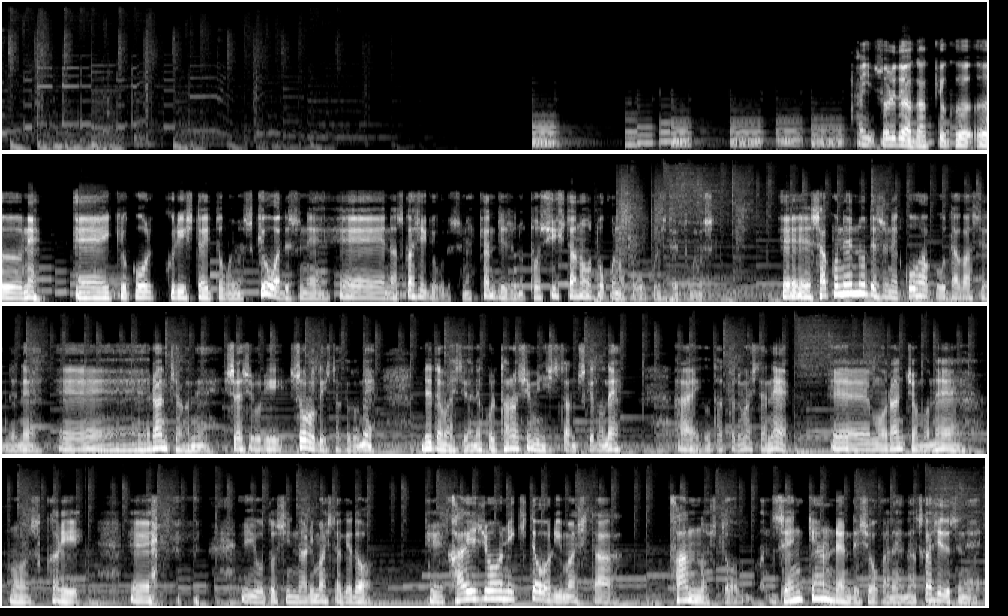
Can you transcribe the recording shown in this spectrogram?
はい、それでは楽曲ね、えー、一曲お送りしたいと思います。今日はですね、えー、懐かしい曲ですね。キャンディーズの年下の男の子をお送りしたいと思います。えー、昨年のですね、紅白歌合戦でね、えー、ランちゃんがね、久しぶりソロでしたけどね、出てましたよね。これ楽しみにしてたんですけどね。はい、歌っておりましたね。えー、もうランちゃんもね、もうすっかり、えー、いいお年になりましたけど、えー、会場に来ておりましたファンの人、全キャン連でしょうかね、懐かしいですね。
